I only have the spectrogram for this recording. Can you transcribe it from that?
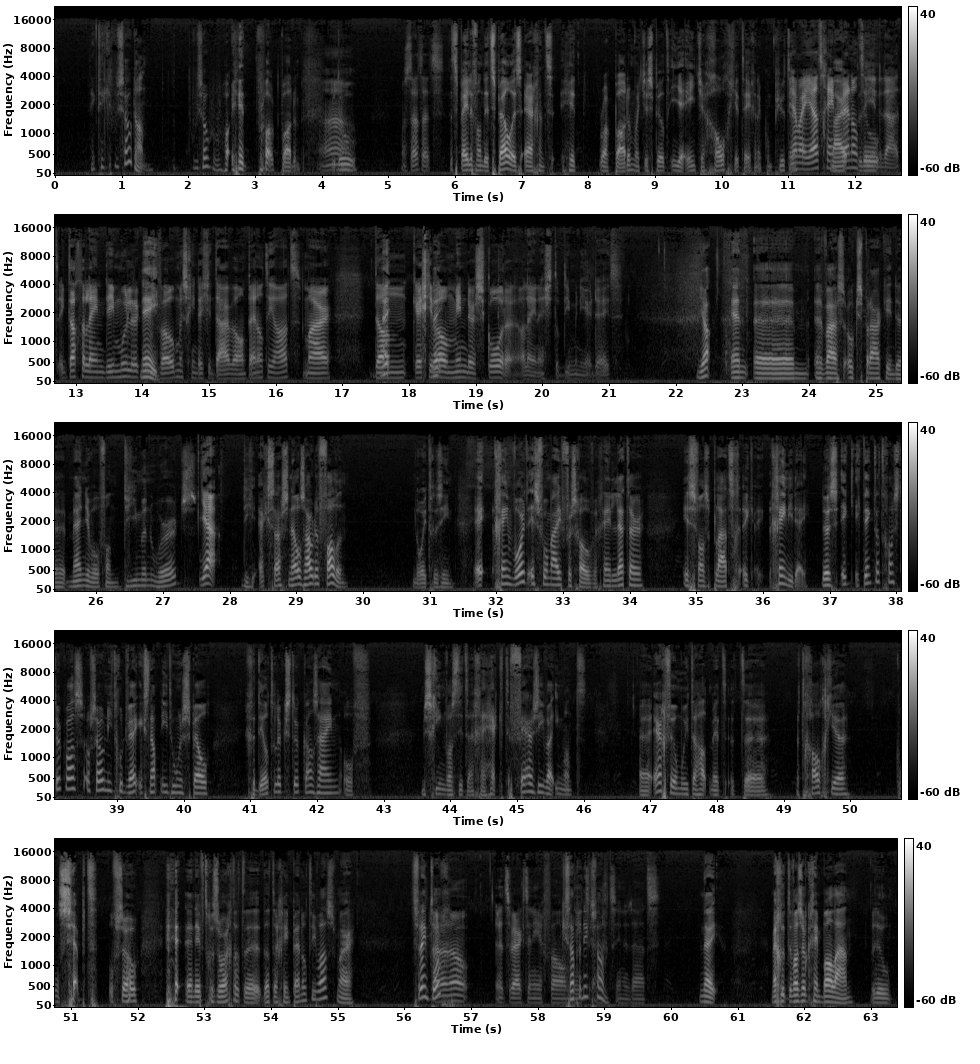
Ik denk, hoezo dan? Hoezo hit rock bottom? Ah, Ik bedoel, was dat het? het spelen van dit spel is ergens hit rock bottom, want je speelt in je eentje galg je tegen een computer. Ja, maar je had geen Maar, penalty bedoel- inderdaad. Ik dacht alleen die moeilijke Nee. niveau, misschien dat je daar wel een penalty had. Maar dan kreeg je Nee. wel minder scoren, alleen als je het op die manier deed. Ja, en ehm, er was ook sprake in de manual van demon words Ja, die extra snel zouden vallen. Nooit gezien. Eh, geen woord is voor mij verschoven. Geen letter is van zijn plaats. ik- geen idee. Dus ik, ik denk dat het gewoon stuk was of zo. Niet goed werk. Ik snap niet hoe een spel gedeeltelijk stuk kan zijn. Of misschien was dit een gehackte versie waar iemand eh, erg veel moeite had met het, eh, het galgje concept of zo. en heeft gezorgd dat, eh, dat er geen penalty was. Maar het is vreemd toch? Het werkt in ieder geval Ik snap er niks van. inderdaad. Nee. Maar goed, er was ook geen bal aan. Ik bedoel,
